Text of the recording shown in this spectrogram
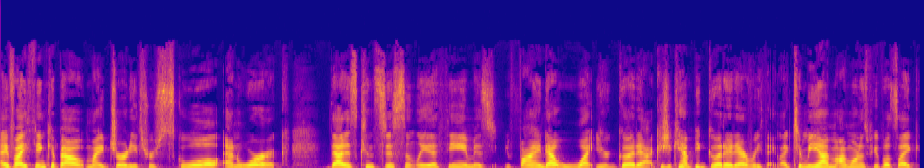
if I think about my journey through school and work, that is consistently a theme is find out what you're good at because you can't be good at everything. Like to me, I'm, I'm one of those people. It's like,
